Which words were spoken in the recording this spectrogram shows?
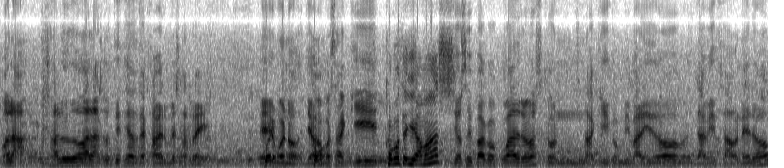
Hola, un saludo a las noticias de Javier Mesa Rey. Eh, bueno, llevamos aquí... ¿Cómo te llamas? Yo soy Paco Cuadros, con, aquí con mi marido David Zaonero.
